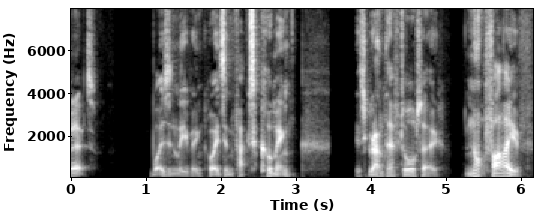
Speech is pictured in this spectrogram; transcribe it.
But what isn't leaving, what is in fact coming, is Grand Theft Auto. Not five.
